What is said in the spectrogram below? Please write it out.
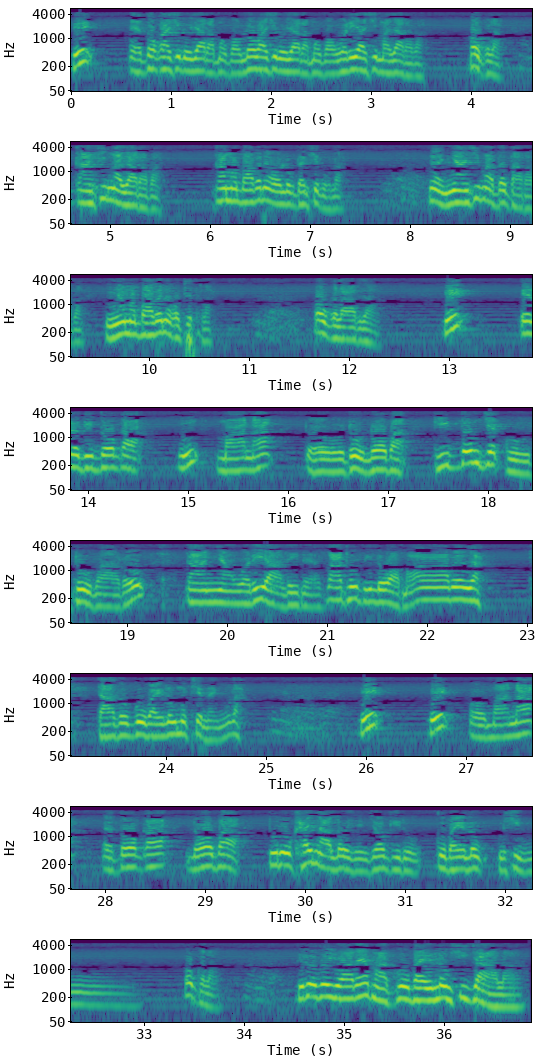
ဟင်အဲတော့ကရှိလို့ရတာမဟုတ်ပါဘူးလောဘရှိလို့ရတာမဟုတ်ပါဘူးဝရိယရှိမှရတာပါဟုတ်ကလားကံရှိမှရတာပါကံမပါဘဲနဲ့ဟောလုံတန်းဖြစ်လို့လားအဲ ညာရှိမှသက်တာတာပါညာမပါဘဲနဲ့ဟောဖြစ်သလားဟုတ်ကလားဗျာဟင်အဲ့တော့ဒီတော့ကဟင်မာနတို့တို့လောဘဒီသုံးချက်ကိုတို့ပါတော့ကံညာဝရိယလေးနဲ့အသာထုတ်ပြီးလို့ရမှာပဲဗျာဒါဆိုကိုယ်ပိုင်လုံးမဖြစ်နိုင်ဘူးလားဟင်ဟင်ဟောမာနတောကလောဘသူတို့ခိုင်းတာလို့ရင်ယောဂီတို့ကိုယ်ပိုင်လုံးမရှိဘူးဟုတ်ကလားသူတို့ဆိုရွာထဲမှာကိုယ်ပိုင်လုံးရှိကြလား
